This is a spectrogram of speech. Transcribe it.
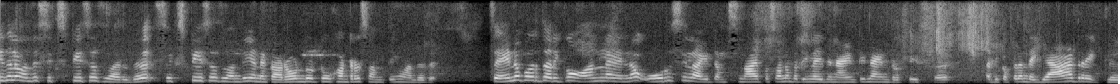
இதில் வந்து சிக்ஸ் பீசஸ் வருது. சிக்ஸ் பீசஸ் வந்து எனக்கு அரௌண்டு டூ ஹண்ட்ரட் சம்திங் வந்தது. ஸோ என்னை பொறுத்த வரைக்கும் ஆன்லைனில் ஒரு சில ஐட்டம்ஸ் நான் இப்போ சொன்ன பார்த்தீங்களா இது நைன்டி நைன் ருபீஸு அதுக்கப்புறம் இந்த யாட்ரை கிளே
